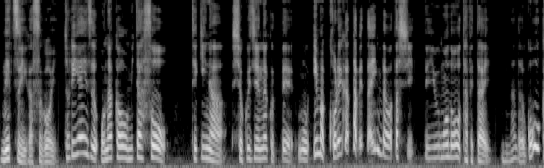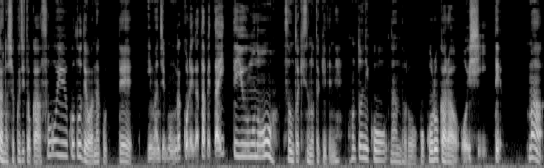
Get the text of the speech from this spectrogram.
熱意がすごい。とりあえずお腹を満たそう的な食事じゃなくて、もう今これが食べたいんだ私っていうものを食べたい。なんだろう、豪華な食事とかそういうことではなくって、今自分がこれが食べたいっていうものを、その時その時でね、本当にこう、なんだろう、心から美味しいって、まあ、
